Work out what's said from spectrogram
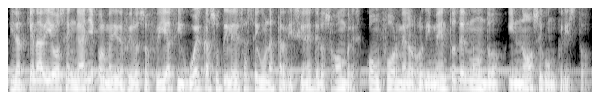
Mirad que nadie os engañe por medio de filosofías y huecas sutilezas según las tradiciones de los hombres, conforme a los rudimentos del mundo y no según Cristo.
